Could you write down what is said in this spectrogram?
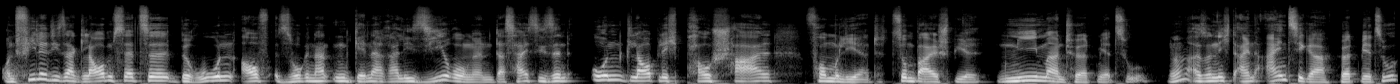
Und viele dieser Glaubenssätze beruhen auf sogenannten Generalisierungen. Das heißt, sie sind unglaublich pauschal formuliert. Zum Beispiel, niemand hört mir zu. Ne? Also nicht ein einziger hört mir zu,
